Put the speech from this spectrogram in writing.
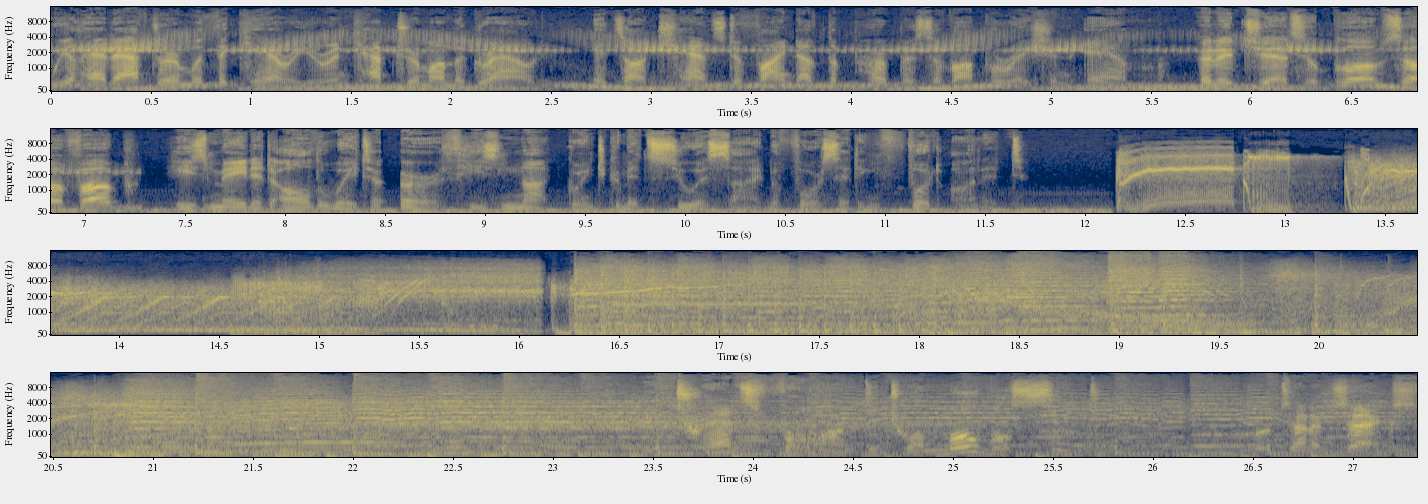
We'll head after him with the carrier and capture him on the ground. It's our chance to find out the purpose of Operation M. Any chance he'll blow himself up? He's made it all the way to Earth. He's not going to commit suicide before setting foot on it. It transformed into a mobile suit. Lieutenant Zechs,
